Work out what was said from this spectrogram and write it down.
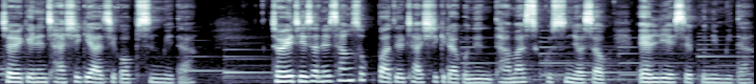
저에게는 자식이 아직 없습니다. 저의 재산을 상속받을 자식이라고는 다마스쿠스 녀석 엘리에셀 뿐입니다.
